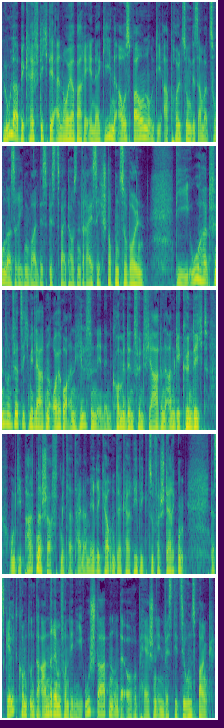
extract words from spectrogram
Lula bekräftigte, erneuerbare Energien ausbauen und die Abholzung des Amazonas-Regenwaldes bis 2030 stoppen zu wollen. Die EU hat 45 Milliarden Euro an Hilfen in den kommenden fünf Jahren angekündigt, um die Partnerschaft mit Lateinamerika und der Karibik zu verstärken. Das Geld kommt unter anderem von den EU-Staaten und der Europäischen Investitionsbank.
